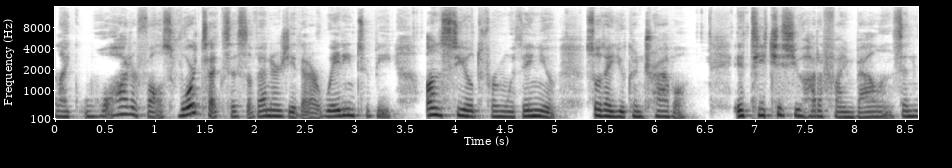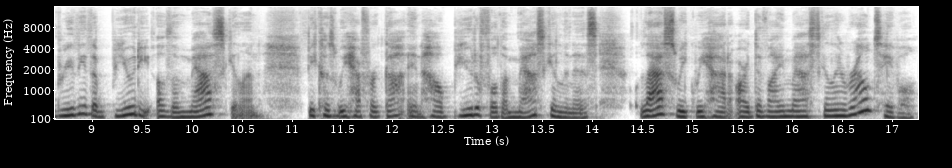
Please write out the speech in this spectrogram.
like waterfalls, vortexes of energy that are waiting to be unsealed from within you so that you can travel. It teaches you how to find balance and really the beauty of the masculine because we have forgotten how beautiful the masculine is. Last week we had our divine masculine roundtable.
